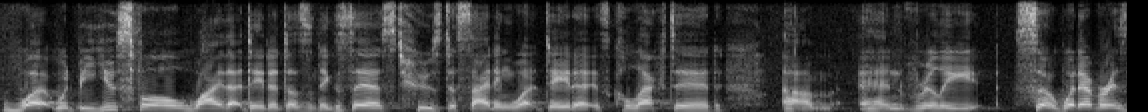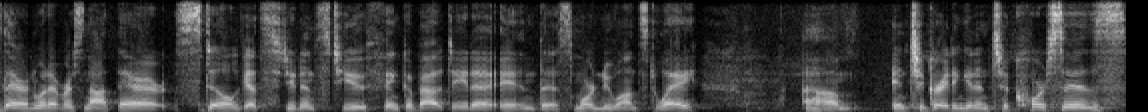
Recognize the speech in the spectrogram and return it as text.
what would be useful, why that data doesn't exist, who's deciding what data is collected, um, and really, so whatever is there and whatever is not there still gets students to think about data in this more nuanced way. Um, integrating it into courses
